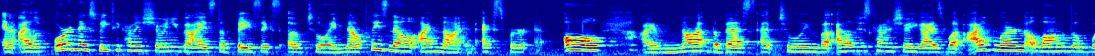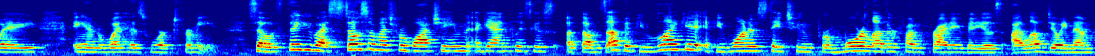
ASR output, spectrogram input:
And I look forward next week to kind of showing you guys the basics of tooling. Now, please know I'm not an expert all. I am not the best at tooling, but I'll just kind of show you guys what I've learned along the way and what has worked for me. So thank you guys so, so much for watching. Again, please give us a thumbs up if you like it. If you want to stay tuned for more Leather Fun Friday videos, I love doing them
